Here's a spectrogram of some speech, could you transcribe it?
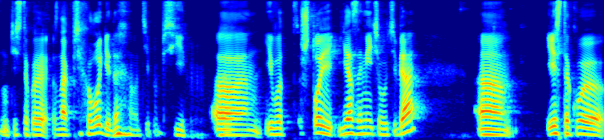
Вот есть такой знак психологии, да, вот типа пси. И вот что я- заметил у тебя, есть такое,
